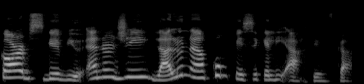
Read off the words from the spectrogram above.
Carbs give you energy, lalo na kung physically active ka.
